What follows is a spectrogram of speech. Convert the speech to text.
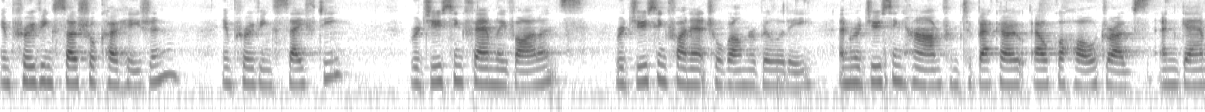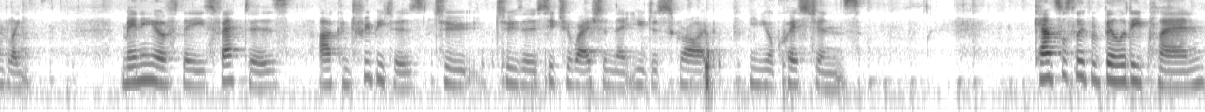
improving social cohesion, improving safety, reducing family violence, reducing financial vulnerability, and reducing harm from tobacco, alcohol, drugs, and gambling. Many of these factors are contributors to, to the situation that you describe in your questions. Council's livability plan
